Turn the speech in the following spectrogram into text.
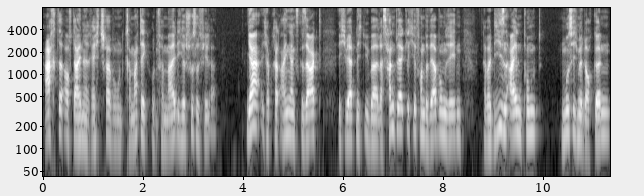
achte auf deine Rechtschreibung und Grammatik und vermeide hier Schusselfehler. Ja, ich habe gerade eingangs gesagt, ich werde nicht über das Handwerkliche von Bewerbungen reden, aber diesen einen Punkt muss ich mir doch gönnen,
